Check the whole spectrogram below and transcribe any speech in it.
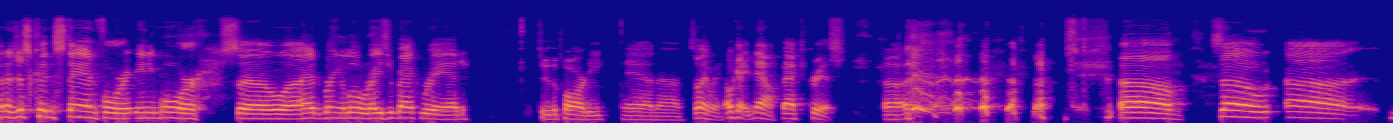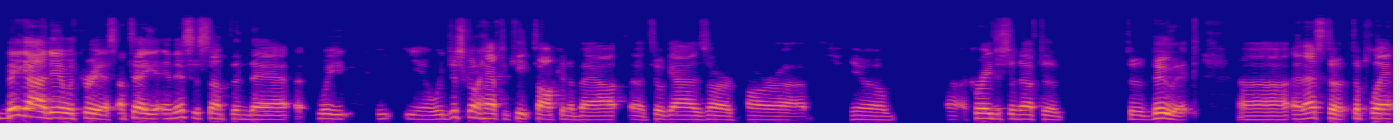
and I just couldn't stand for it anymore. So uh, I had to bring a little Razorback red to the party. And uh, so anyway, okay, now back to Chris. Uh, um, so big idea with Chris, I'll tell you, and this is something that we, you know, we're just going to have to keep talking about until guys are are uh, you know uh, courageous enough to to do it, and that's to to plant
